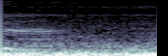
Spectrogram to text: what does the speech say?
Alaska.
